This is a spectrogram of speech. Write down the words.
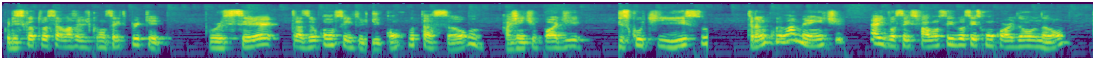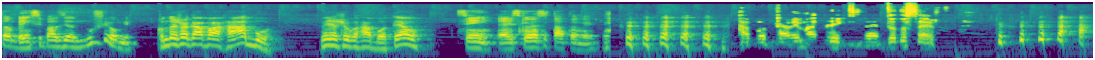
Por isso que eu trouxe a lógica de conceito, porque por ser trazer o conceito de computação, a gente pode discutir isso tranquilamente. Aí vocês falam se vocês concordam ou não, também se baseando no filme. Quando eu jogava Rabo, você já jogou Rabotel? Sim, é isso que eu ia citar também. Rabotel e Matrix, né? Tudo certo.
